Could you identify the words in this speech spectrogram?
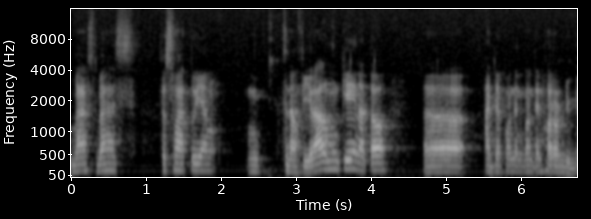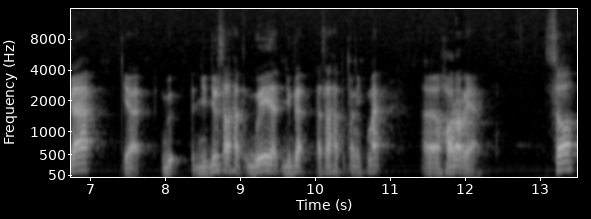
bahas-bahas uh, sesuatu yang sedang viral mungkin atau uh, ada konten-konten horor juga ya gue, jujur salah satu gue juga salah satu penikmat uh, horor ya. So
